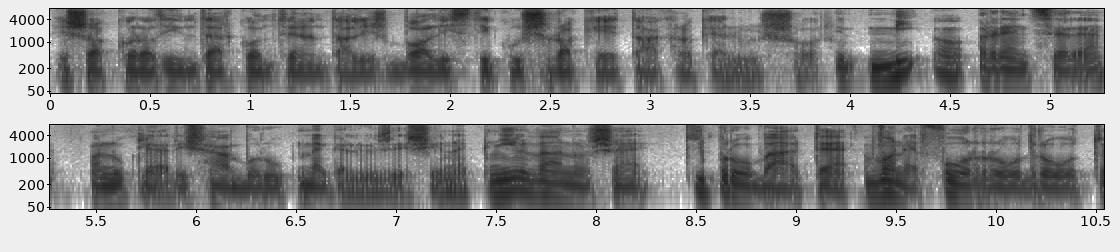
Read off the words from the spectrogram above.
és akkor az interkontinentális ballisztikus rakétákra kerül sor. Mi a rendszere a nukleáris háború megelőzésének? Nyilvános-e, kipróbált-e, van-e forró drót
